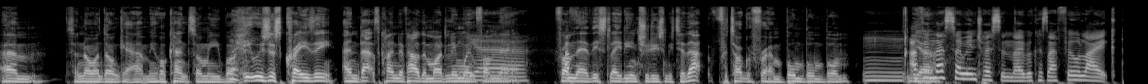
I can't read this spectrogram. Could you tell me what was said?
Um so no one don't get at me or cancel me but it was just crazy. And that's kind of how the modeling went from there. From there this lady introduced me to that photographer and boom boom boom. Mm, I Yeah. think that's so interesting though because I feel like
